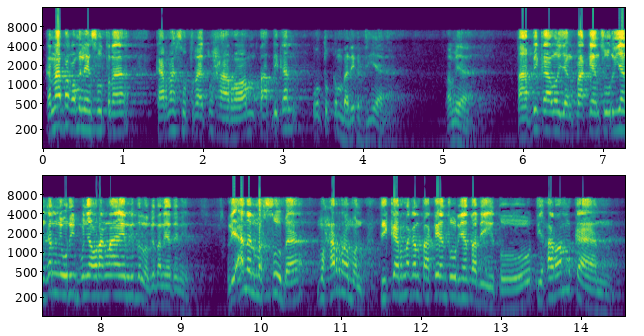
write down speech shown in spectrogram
Kenapa kok milih yang sutra? Karena sutra itu haram tapi kan untuk kembali ke dia. Paham ya? Tapi kalau yang pakaian curian kan nyuri punya orang lain gitu loh, kita lihat ini. Li'anal makhsuba muharramun. Dikarenakan pakaian curian tadi itu diharamkan.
